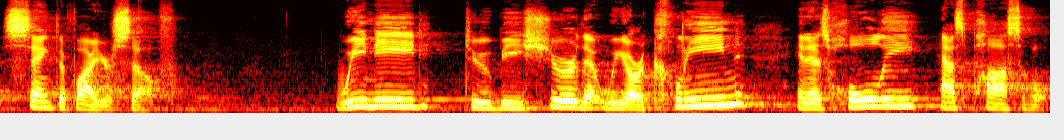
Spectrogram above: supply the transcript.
Sanctify yourself. We need to be sure that we are clean and as holy as possible.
